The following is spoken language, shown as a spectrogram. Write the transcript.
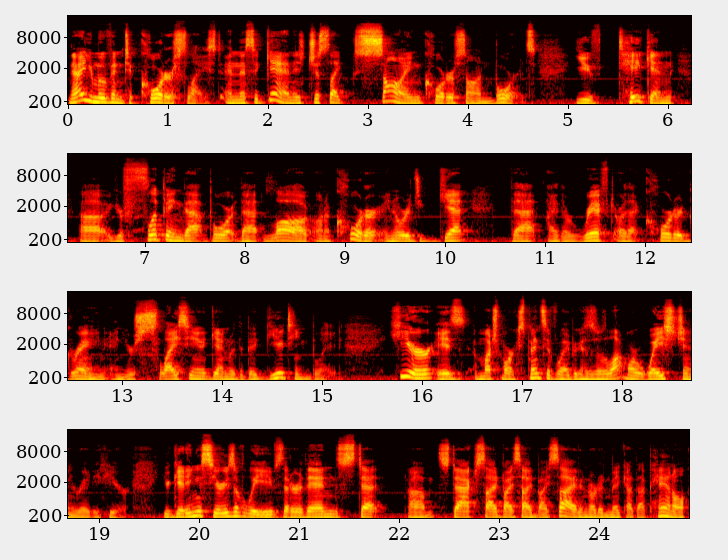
Now you move into quarter sliced and this again is just like sawing quarter sawn boards. You've taken uh, you're flipping that board that log on a quarter in order to get that either rift or that quartered grain and you're slicing it again with a big guillotine blade here is a much more expensive way because there's a lot more waste generated here. You're getting a series of leaves that are then um, stacked side by side by side in order to make out that panel.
